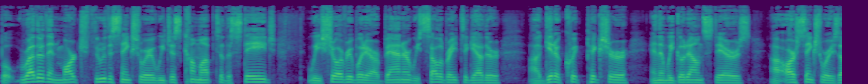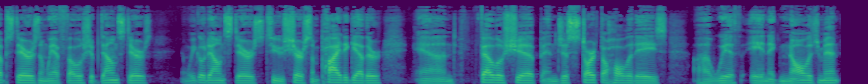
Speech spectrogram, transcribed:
but rather than march through the sanctuary, we just come up to the stage, we show everybody our banner, we celebrate together, uh, get a quick picture, and then we go downstairs. Uh, our sanctuary is upstairs, and we have fellowship downstairs, and we go downstairs to share some pie together and fellowship and just start the holidays. Uh, with an acknowledgement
